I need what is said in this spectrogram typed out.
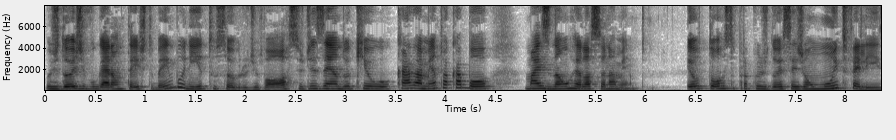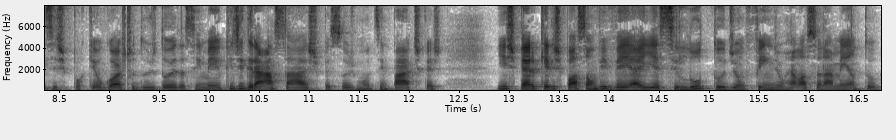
Os dois divulgaram um texto bem bonito sobre o divórcio, dizendo que o casamento acabou, mas não o relacionamento. Eu torço para que os dois sejam muito felizes, porque eu gosto dos dois assim meio que de graça, acho pessoas muito simpáticas e espero que eles possam viver aí esse luto de um fim de um relacionamento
